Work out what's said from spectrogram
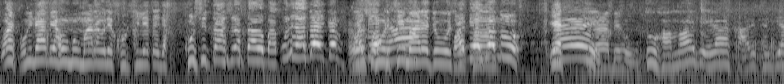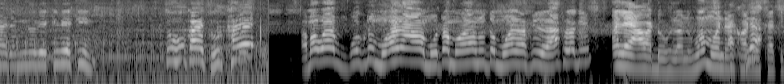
ઓય ભૂઈ ના બે હું હું મારા ઓલે ખુરશી લેતે જા. ખુરશી તાર તારો બાપુ લે આ જાય કેમ ખુરશી મારે જોવું ઓય બે જા તું. એક ના બે હું. તું હમણાં જ એરા ખાલી થઈ ગયા જમીનો વેકી વેકી તું હું ખાય ધૂળ ખાય? ઓય કોકનું મોણ આવે મોટો મોણાનું તો મોણ રાખી રાખ લાગી. અલે આવા ડોહલાનું હો મન રાખવાનું. સતી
